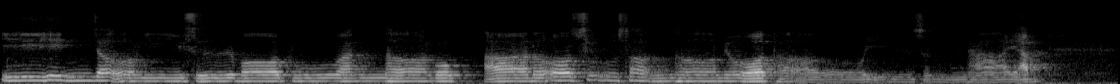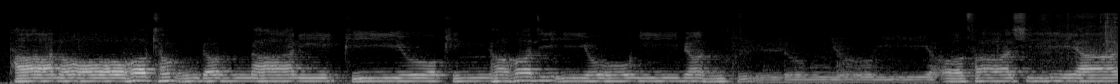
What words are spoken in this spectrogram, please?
인정이 스버 구안하고 안어 수상하며 타어 인순하야 단어 경변나니 비유 빙하지용이면 불능유이여 사시아니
